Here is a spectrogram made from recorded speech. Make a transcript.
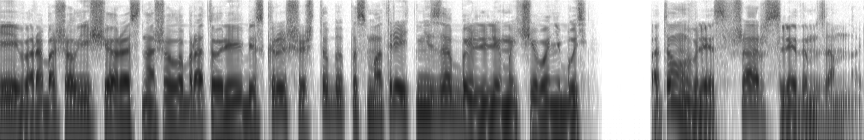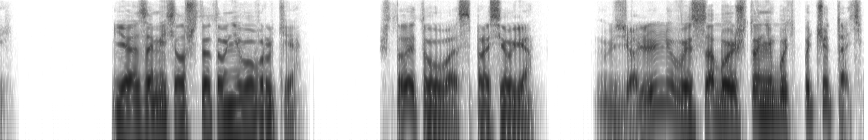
Кейвор обошел еще раз нашу лабораторию без крыши, чтобы посмотреть, не забыли ли мы чего-нибудь. Потом влез в шар следом за мной. Я заметил что-то у него в руке. «Что это у вас?» — спросил я. «Взяли ли вы с собой что-нибудь почитать?»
